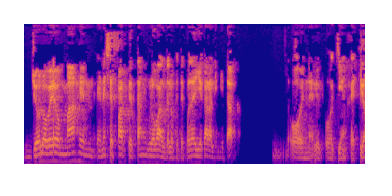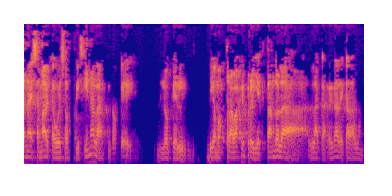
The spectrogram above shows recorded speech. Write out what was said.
yo lo veo más en, en esa parte tan global de lo que te pueda llegar a limitar, o en el, o quien gestiona esa marca o esa oficina, la, lo que lo que, digamos, trabaje proyectando la, la carrera de cada uno.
